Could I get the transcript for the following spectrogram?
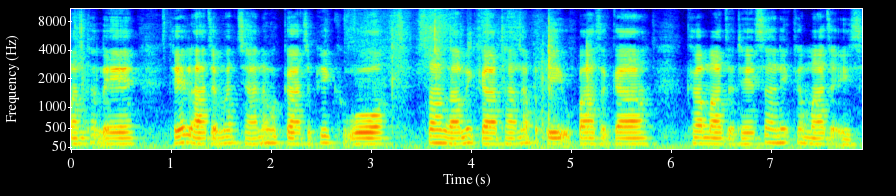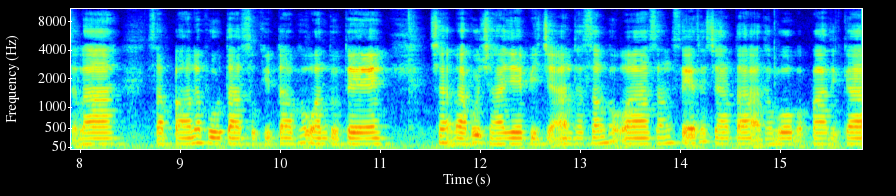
มันทะเล เทลาจะมัจฉานวกาจะพิกโวสร้างลามิกาทานปฏิอุปาสกาขามาจะเทสานิขามาจะอิสลา สัปปานภูตาสุขิตาพวันตุเต ชาลาผู้ชายเยปิจอันทสัมภวา สังเสทชาตาอัทโวปปาติกา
